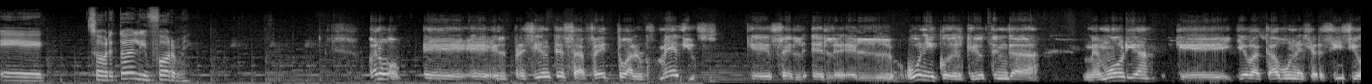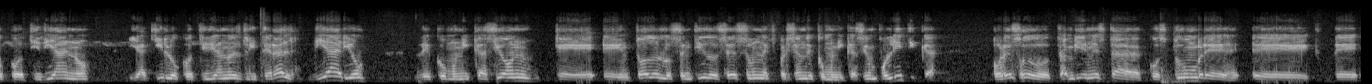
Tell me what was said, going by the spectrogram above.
Eh, sobre todo el informe. Bueno, eh, eh, el presidente es afecto a los medios, que es el, el, único del que yo tenga memoria, que lleva a cabo un ejercicio cotidiano, y aquí lo cotidiano es literal, diario, de comunicación, que en todos los sentidos es una expresión de comunicación política. Por eso también esta costumbre eh, de,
